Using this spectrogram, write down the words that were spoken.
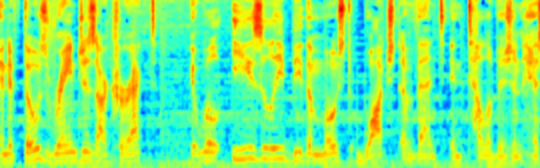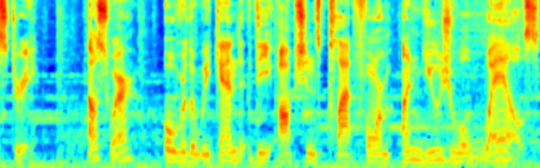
And if those ranges are correct, it will easily be the most watched event in television history. Elsewhere, over the weekend, the options platform Unusual Whales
